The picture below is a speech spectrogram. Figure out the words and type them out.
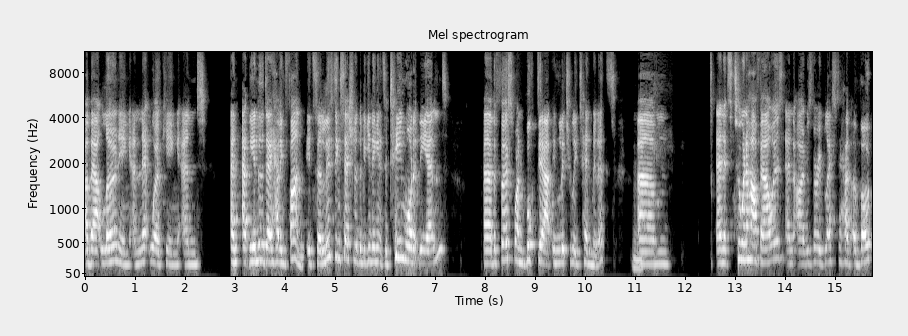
about learning and networking and and at the end of the day having fun. It's a lifting session at the beginning it's a team WOD at the end. Uh, the first one booked out in literally 10 minutes. Mm. um, and it's two and a half hours and i was very blessed to have a vote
